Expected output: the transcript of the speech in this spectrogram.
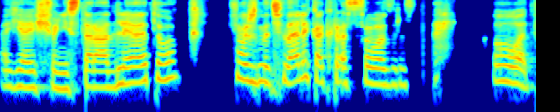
а Я еще не стара для этого. Мы же начинали как раз с возраста. Вот.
